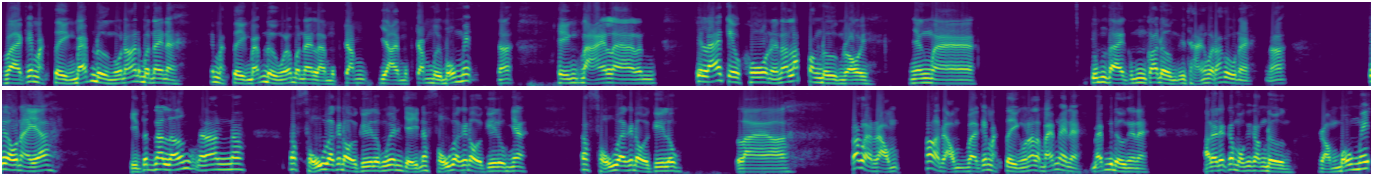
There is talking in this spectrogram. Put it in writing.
và cái mặt tiền bám đường của nó bên đây nè. Cái mặt tiền bám đường của nó bên đây là 100 dài 114 mét. Đó. Hiện tại là cái lá keo khô này nó lắp con đường rồi. Nhưng mà chúng ta cũng có đường đi thẳng vào đất luôn nè. Đó. Cái lô này á, diện tích nó lớn, nó nó nó phủ qua cái đồi kia luôn quý anh chị. Nó phủ qua cái đồi kia luôn nha. Nó phủ qua cái đồi kia luôn. Là rất là rộng, rất là rộng. Và cái mặt tiền của nó là bám đây nè, bám cái đường này nè. Ở đây nó có một cái con đường rộng 4 mét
